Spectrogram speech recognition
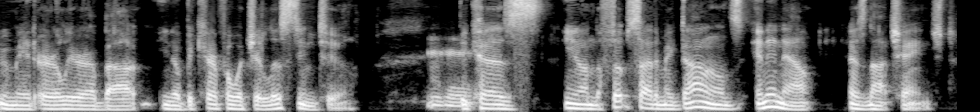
you made earlier about you know be careful what you're listening to, mm-hmm. because you know on the flip side of McDonald's, In and Out has not changed.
